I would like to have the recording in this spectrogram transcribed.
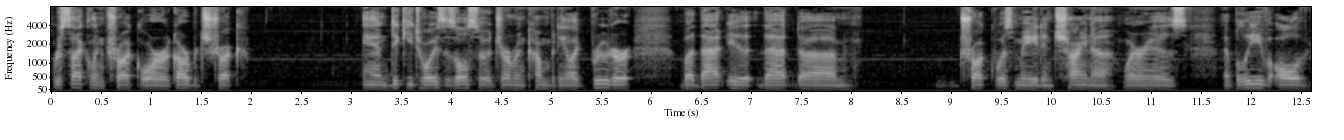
recycling truck or garbage truck. And Dickie Toys is also a German company like Bruder, but that is that um, truck was made in China, whereas I believe all of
